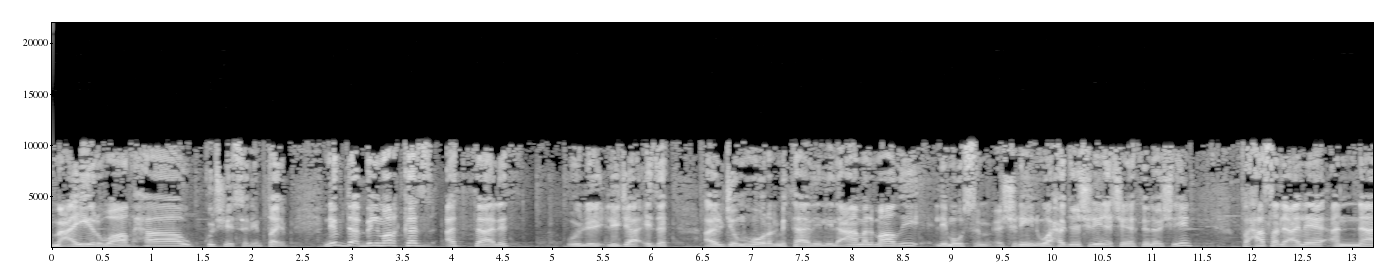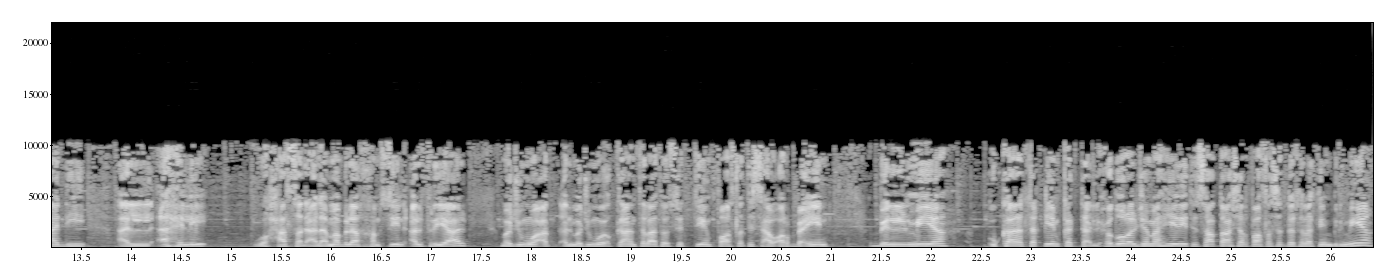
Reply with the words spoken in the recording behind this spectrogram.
معايير واضحة وكل شيء سليم. طيب نبدأ بالمركز الثالث لجائزة الجمهور المثالي للعام الماضي لموسم 2021 2022 فحصل عليه النادي الأهلي وحصل على مبلغ 50 ألف ريال. مجموعة المجموع كان 63.49 بالمية وكان التقييم كالتالي الحضور الجماهيري 19.36%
